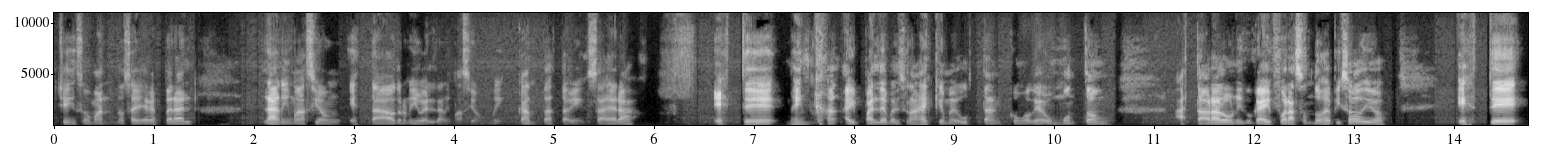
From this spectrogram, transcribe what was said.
Chainsaw Man. No sabía qué esperar. La animación está a otro nivel. La animación me encanta, está bien exagerada. Este, me encanta, hay un par de personajes que me gustan como que un montón. Hasta ahora lo único que hay fuera son dos episodios. Este,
